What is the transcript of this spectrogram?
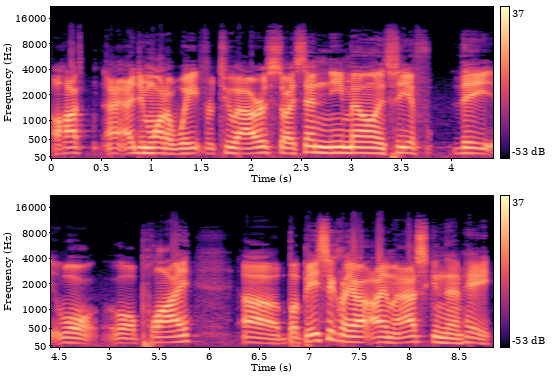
I'll have I, I didn't want to wait for two hours, so I sent an email and see if they will will apply. Uh, but basically, I, I'm asking them, hey,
